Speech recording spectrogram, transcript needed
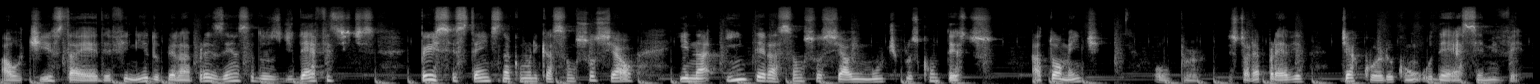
autista é definido pela presença dos, de déficits persistentes na comunicação social e na interação social em múltiplos contextos. Atualmente, ou por história prévia, de acordo com o DSMV.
